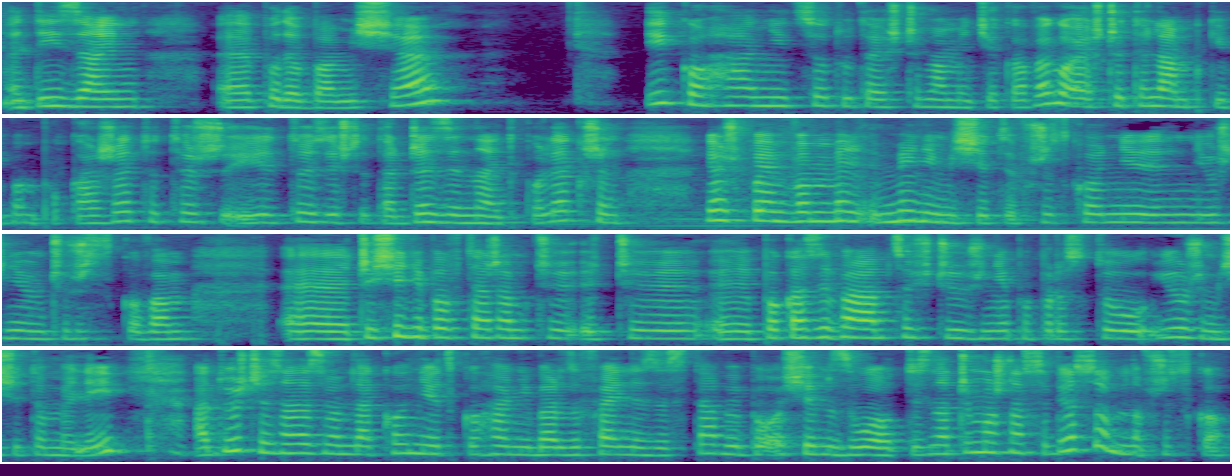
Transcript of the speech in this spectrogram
design. E, podoba mi się. I kochani, co tutaj jeszcze mamy ciekawego? A jeszcze te lampki Wam pokażę. To też y, to jest jeszcze ta Jazzy Night Collection. Ja już powiem Wam, myli, mi się to wszystko. Nie, już nie wiem, czy wszystko Wam, czy się nie powtarzam, czy, czy e, pokazywałam coś, czy już nie. Po prostu już mi się to myli. A tu jeszcze znalazłam na koniec, kochani, bardzo fajne zestawy po 8 zł. Znaczy, można sobie osobno wszystko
